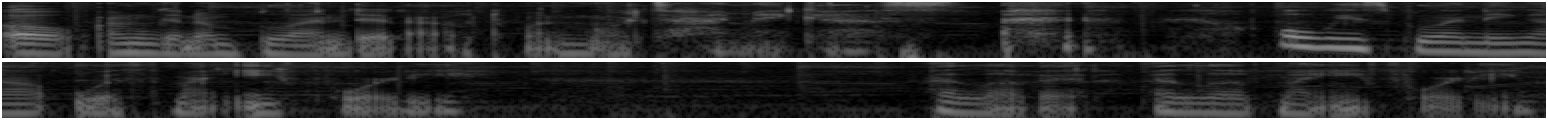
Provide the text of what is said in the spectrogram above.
oh, I'm going to blend it out one more time, I guess. Always blending out with my E40. I love it. I love my E40.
